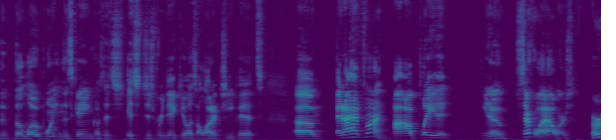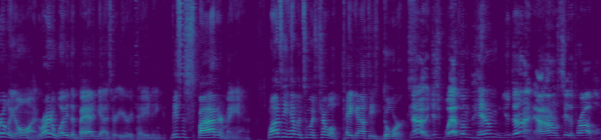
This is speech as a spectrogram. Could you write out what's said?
the, the low point in this game because it's it's just ridiculous. A lot of cheap hits, um, and I had fun. I, I played it, you know, several hours. Early on, right away, the bad guys are irritating. This is Spider Man. Why is he having so much trouble taking out these dorks? No, just web them, hit them, you're done. I, I don't see the problem.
